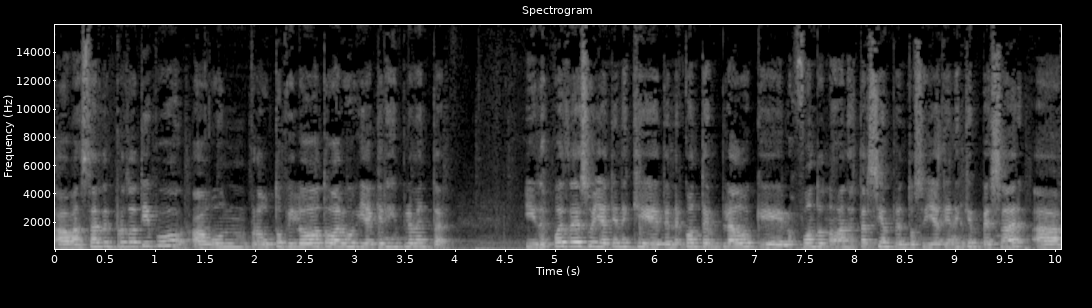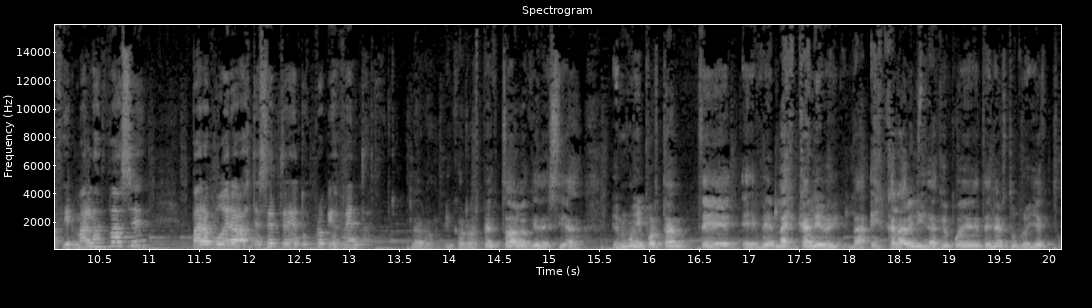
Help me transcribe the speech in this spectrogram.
avanzar del prototipo a un producto piloto o algo que ya quieres implementar. Y después de eso ya tienes que tener contemplado que los fondos no van a estar siempre, entonces ya tienes que empezar a firmar las bases para poder abastecerte de tus propias ventas. Claro, y con respecto a lo que decía, es muy importante eh, ver la, la escalabilidad que puede tener tu proyecto.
